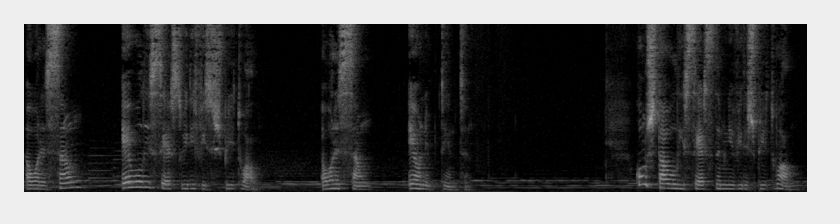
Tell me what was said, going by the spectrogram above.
A oração é o alicerce do edifício espiritual. A oração é onipotente. Como está o alicerce da minha vida espiritual?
